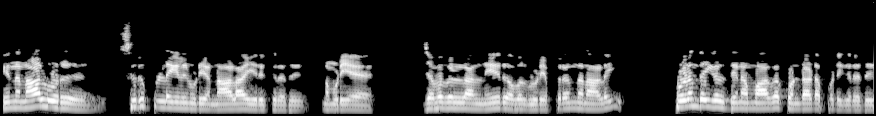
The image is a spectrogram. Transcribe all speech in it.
இந்த நாள் ஒரு சிறு பிள்ளைகளினுடைய நாளாக இருக்கிறது. நம்முடைய ஜவஹர்லால் நேரு அவர்களுடைய பிறந்த நாளை குழந்தைகள் தினமாக கொண்டாடப்படுகிறது.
